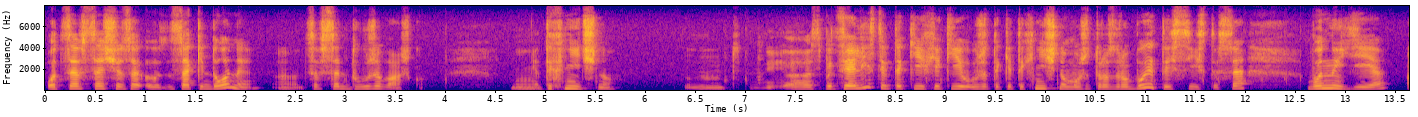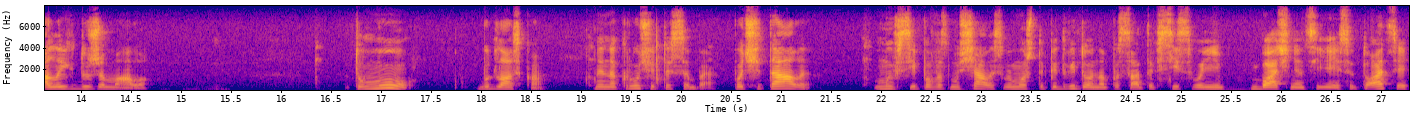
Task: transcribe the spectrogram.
Оце все, що за- закидони, е, це все дуже важко. Технічно. Е, Спеціалістів таких, які вже таки технічно можуть розробити, сісти, все, Вони є, але їх дуже мало. Тому, будь ласка, не накручуйте себе. Почитали. Ми всі повозмущались. Ви можете під відео написати всі свої бачення цієї ситуації.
